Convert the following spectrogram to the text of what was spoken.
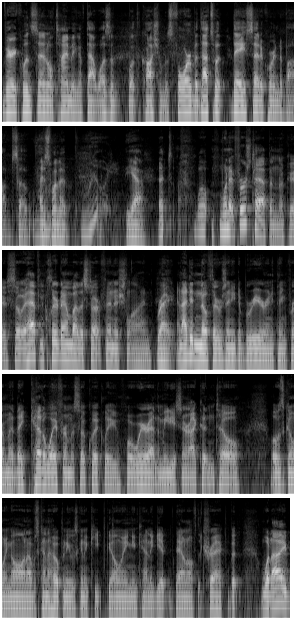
very coincidental timing if that wasn't what the caution was for. But that's what they said according to Bob. So I just want to really. Yeah. That's well, when it first happened, okay, so it happened clear down by the start finish line. Right. And I didn't know if there was any debris or anything from it. They cut away from it so quickly where we were at in the media center, I couldn't tell what was going on. I was kind of hoping he was going to keep going and kind of get down off the track. But what I,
